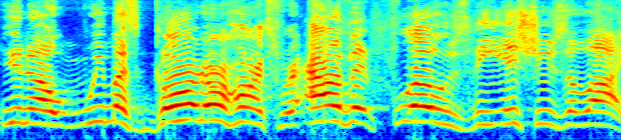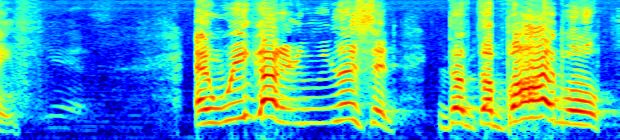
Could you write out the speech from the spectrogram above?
you know, we must guard our hearts, for out of it flows the issues of life. And we got to, listen, the, the Bible,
